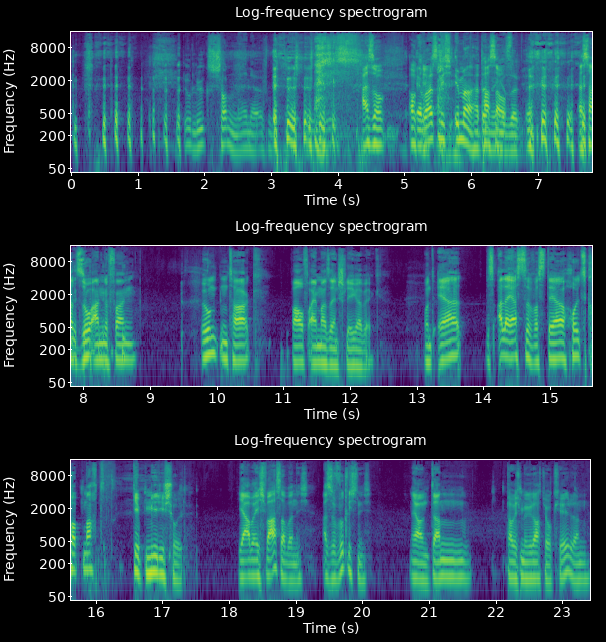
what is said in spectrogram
Du lügst schon ne, in der Öffentlichkeit. Also, okay. Er war es nicht immer, hat er Pass mir auf. gesagt. Es hat so angefangen, irgendein Tag war auf einmal sein Schläger weg. Und er, das allererste, was der Holzkopf macht, gibt mir die Schuld. Ja, aber ich war es aber nicht. Also wirklich nicht. Ja, und dann habe ich mir gedacht, ja, okay, dann,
